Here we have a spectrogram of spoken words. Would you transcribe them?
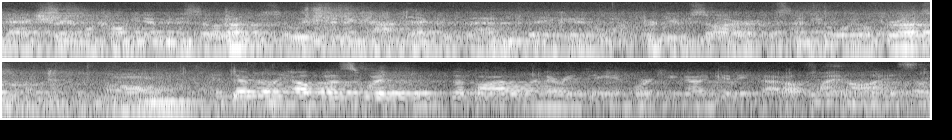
manufacturer in Waconia, Minnesota, so we've been in contact with them. They could produce our essential oil for us. Um, And definitely help us with the bottle and everything and working on getting that all finalized.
